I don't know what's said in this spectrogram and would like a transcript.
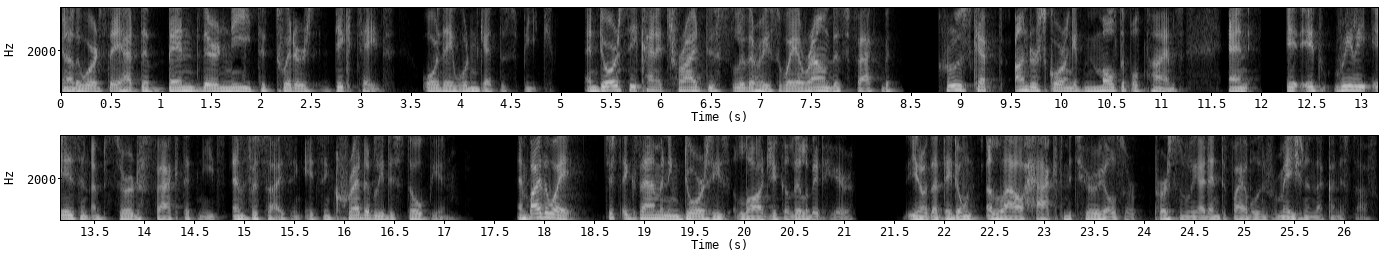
In other words, they had to bend their knee to Twitter's dictate, or they wouldn't get to speak. And Dorsey kind of tried to slither his way around this fact, but Cruz kept underscoring it multiple times. And it, it really is an absurd fact that needs emphasizing. It's incredibly dystopian. And by the way, just examining Dorsey's logic a little bit here, you know, that they don't allow hacked materials or personally identifiable information and that kind of stuff.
